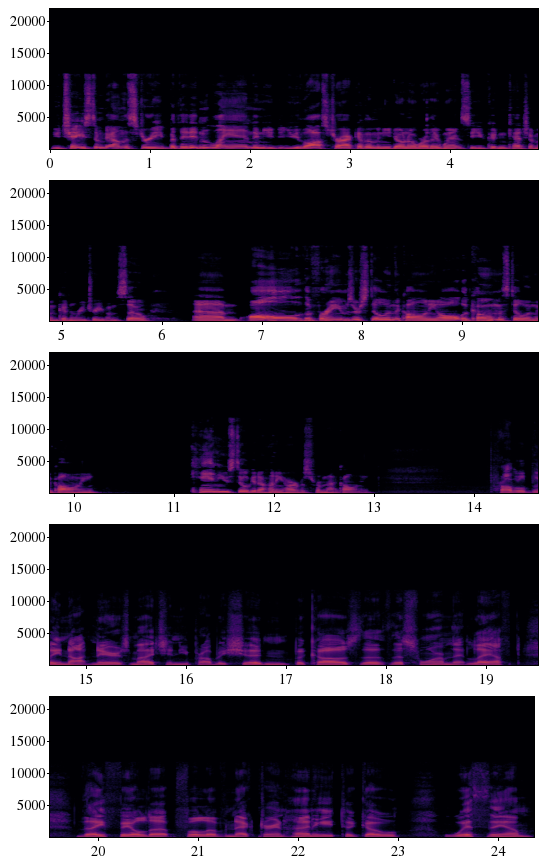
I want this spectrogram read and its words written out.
you chased them down the street, but they didn't land, and you you lost track of them, and you don't know where they went, so you couldn't catch them and couldn't retrieve them. So um, all the frames are still in the colony, all the comb is still in the colony. Can you still get a honey harvest from that colony? Probably not near as much, and you probably shouldn't because the, the swarm that left, they filled up full of nectar and honey to go with them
